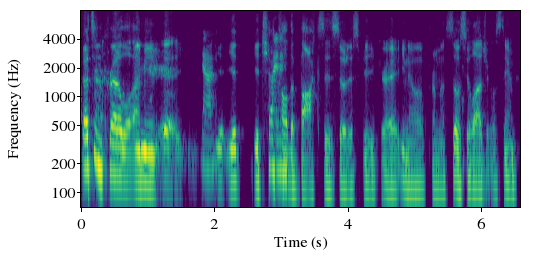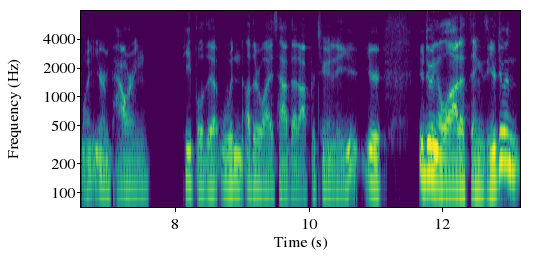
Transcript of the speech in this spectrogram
that's incredible. I mean, it, eh, yeah. you, you check all the boxes, so to speak, right? You know, from a sociological standpoint, you're empowering people that wouldn't otherwise have that opportunity. You, you're you're doing a lot of things. You're doing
